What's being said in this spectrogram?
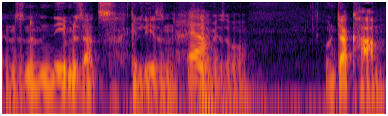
in so einem Nebensatz gelesen, Ja. der mir so unterkam.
